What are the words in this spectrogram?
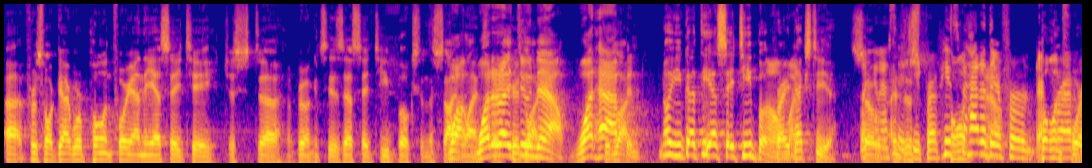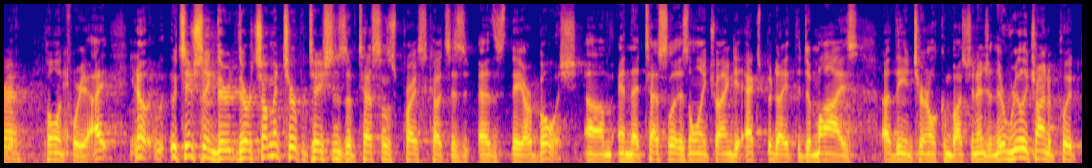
Uh, first of all, Guy, we're pulling for you on the SAT. Just uh, everyone can see his SAT books in the sidelines. What, what did I Good do luck. now? What Good happened? luck. No, you got the SAT book Oh, right my- next to you. Like an I'm SAT just prep. He's pulling- had it there for pulling for forever. you. Pulling for you. I, you know, it's interesting. There, there are some interpretations of Tesla's price cuts as, as they are bullish, um, and that Tesla is only trying to expedite the demise of the internal combustion engine. They're really trying to put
